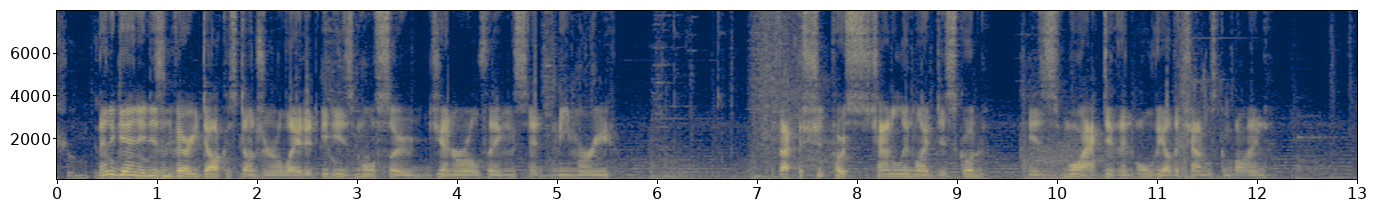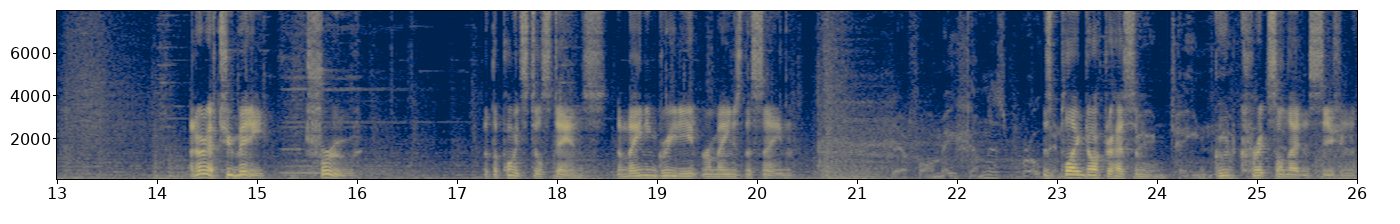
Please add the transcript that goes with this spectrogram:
Compassion is Then again, it isn't very Darkest Dungeon related, it is more so general things and memery. In fact, the shitposts channel in my Discord is more active than all the other channels combined. I don't have too many, true, but the point still stands. The main ingredient remains the same. Their formation is broken. This Plague Doctor has some good crits on that incision.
